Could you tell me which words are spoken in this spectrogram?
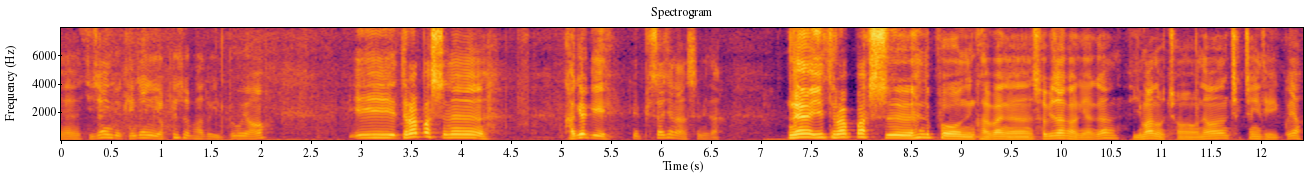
예, 디자인도 굉장히 옆에서 봐도 이쁘고요. 이 드랍박스는 가격이 비싸지는 않습니다. 네, 이 드랍박스 핸드폰 가방은 소비자 가격은 25,000원 책정이 되어 있고요.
